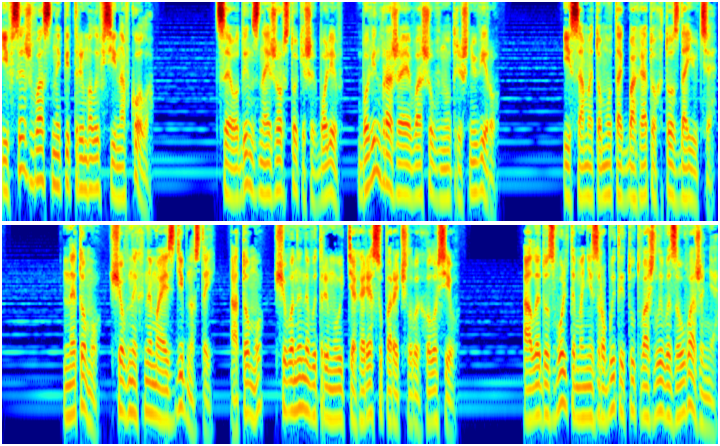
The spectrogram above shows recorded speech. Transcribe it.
і все ж вас не підтримали всі навколо. Це один з найжорстокіших болів, бо він вражає вашу внутрішню віру. І саме тому так багато хто здаються. Не тому, що в них немає здібностей, а тому, що вони не витримують тягаря суперечливих голосів. Але дозвольте мені зробити тут важливе зауваження:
